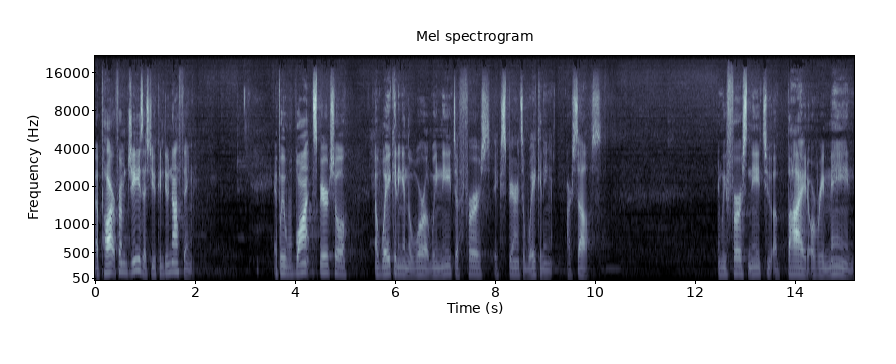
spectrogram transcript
apart from Jesus, you can do nothing. If we want spiritual awakening in the world, we need to first experience awakening ourselves. And we first need to abide or remain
